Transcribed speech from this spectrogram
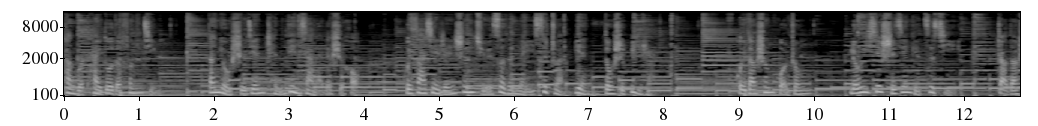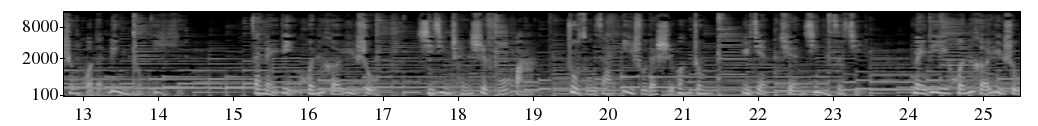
看过太多的风景，当有时间沉淀下来的时候，会发现人生角色的每一次转变都是必然。回到生活中，留一些时间给自己，找到生活的另一种意义。在美的浑河玉树，洗净尘世浮华，驻足在艺术的时光中，遇见全新的自己。美的浑河玉树，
